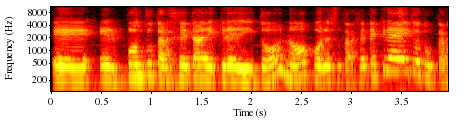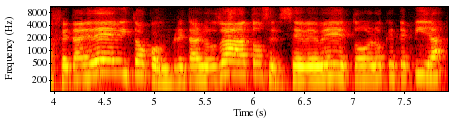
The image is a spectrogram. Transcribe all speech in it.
eh, el pon tu tarjeta de crédito, ¿no? Pones tu tarjeta de crédito, tu tarjeta de débito, completas los datos, el CBB, todo lo que te pida,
